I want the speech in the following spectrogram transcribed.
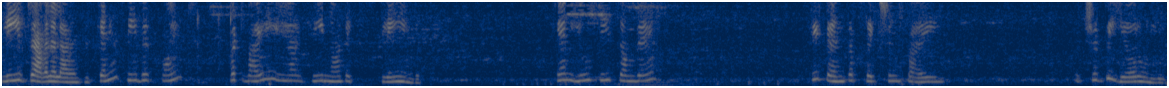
Leave travel allowances. Can you see this point? But why has he not explained? Can you see somewhere? See, ten subsection 5. It should be here only.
